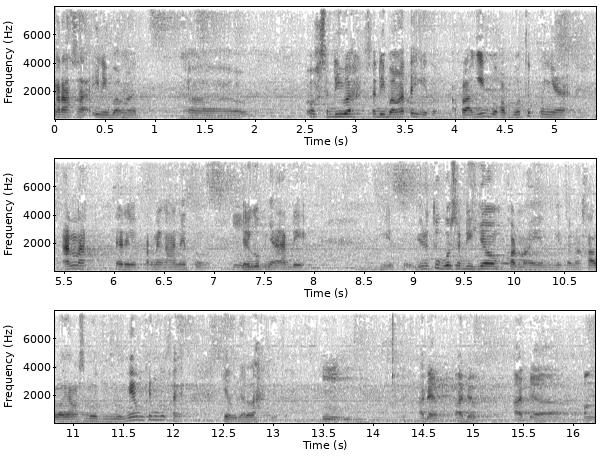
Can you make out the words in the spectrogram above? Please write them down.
ngerasa ini banget. eh, wah sedih bah, sedih banget deh gitu. Apalagi bokap gue tuh punya anak dari pernikahan itu. Jadi gue punya adik gitu. Jadi tuh gue sedihnya bukan main gitu. Nah kalau yang sebelum sebelumnya mungkin gue kayak ya udahlah gitu. Hmm. Ada ada ada peng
